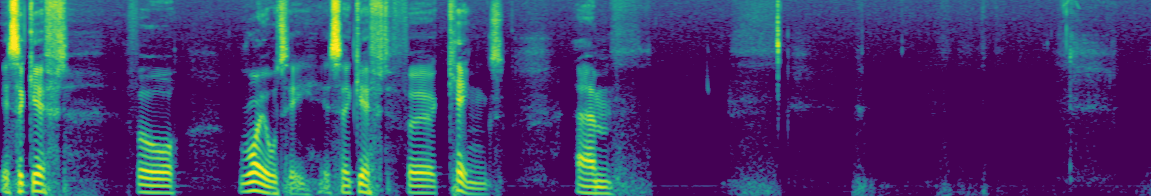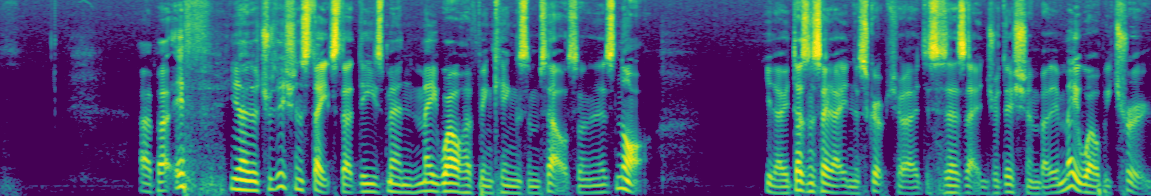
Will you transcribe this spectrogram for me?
it's a gift for royalty, it's a gift for kings. Um, Uh, but if, you know, the tradition states that these men may well have been kings themselves, and it's not, you know, it doesn't say that in the scripture, it just says that in tradition, but it may well be true.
